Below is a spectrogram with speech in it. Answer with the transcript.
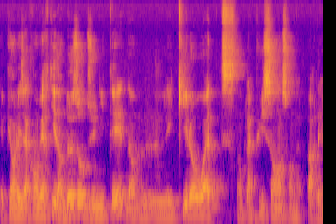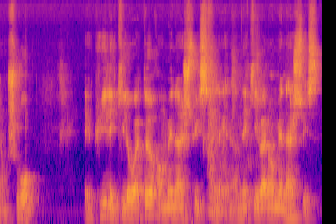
et puis on les a convertis dans deux autres unités, dans les kilowatts, donc la puissance, on a parlé en chevaux, et puis les kilowattheures en ménage suisse, un équivalent ménage suisse.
